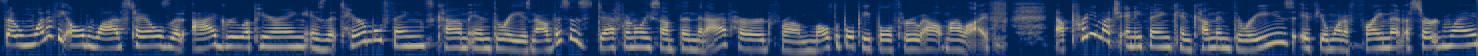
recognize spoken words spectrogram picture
so, one of the old wives' tales that I grew up hearing is that terrible things come in threes. Now, this is definitely something that I've heard from multiple people throughout my life. Now, pretty much anything can come in threes if you want to frame it a certain way.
